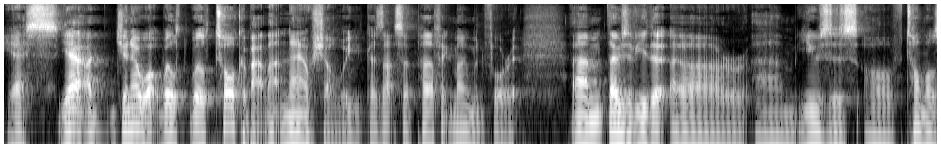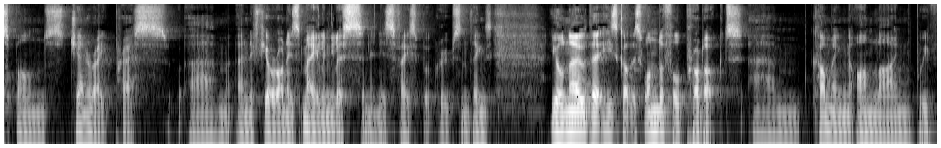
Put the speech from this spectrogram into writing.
Yes, yeah. I, do you know what? We'll we'll talk about that now, shall we? Because that's a perfect moment for it. Um, those of you that are um, users of Tom Usborne's GeneratePress, um, and if you're on his mailing lists and in his Facebook groups and things, you'll know that he's got this wonderful product um, coming online. We've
